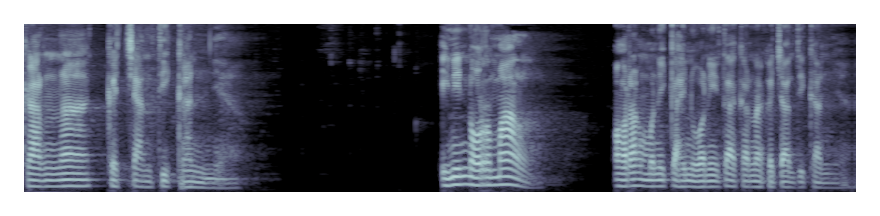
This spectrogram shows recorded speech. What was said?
karena kecantikannya. Ini normal orang menikahin wanita karena kecantikannya.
